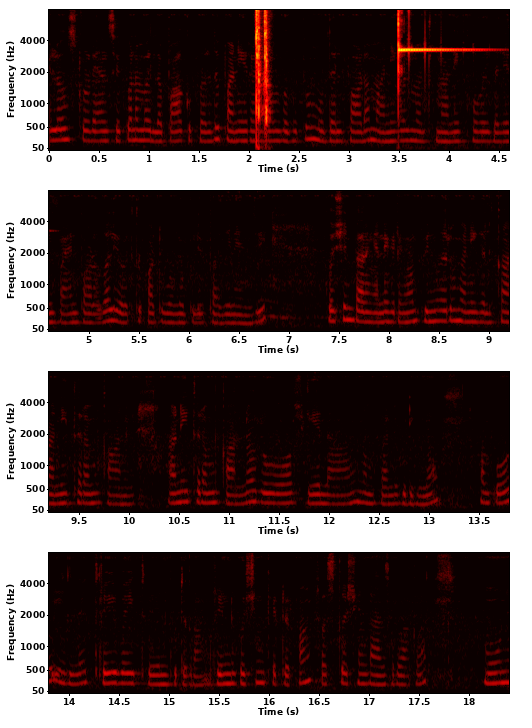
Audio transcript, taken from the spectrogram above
ஹலோ ஸ்டூடெண்ட்ஸ் இப்போ நம்ம இதில் பார்க்க போகிறது பன்னிரெண்டாம் வகுப்பு முதல் பாடம் அணிகள் மற்றும் அணிக்கோவைகளின் பயன்பாடுகள். எடுத்துக்காட்டு ஒன்று புள்ளி பதினஞ்சு கொஷின் பாருங்கள் என்ன கேட்டாங்க பின்வரும் அணிகளுக்கு அணித்தரம் காணுங்க அணித்தரம் காணணும் ரோ ஆஃப் ஏலாம் நம்ம கண்டுபிடிக்கணும். அப்போது இதில் த்ரீ பை த்ரீன்னு கொடுத்துக்குறாங்க ரெண்டு கொஷின் கேட்டிருப்பாங்க. ஃபஸ்ட் கொஷினுக்கு ஆன்சர் பார்க்கலாம். மூணு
